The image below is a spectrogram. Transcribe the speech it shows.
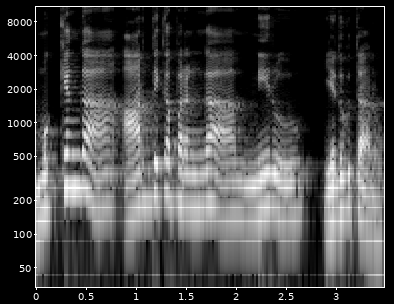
ముఖ్యంగా ఆర్థిక పరంగా మీరు ఎదుగుతారు.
